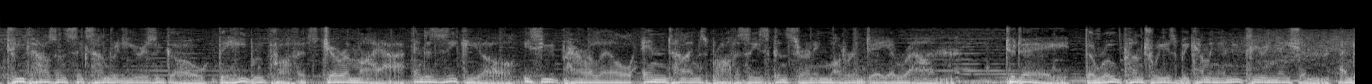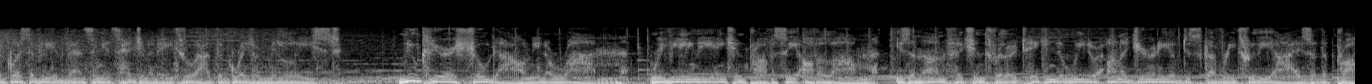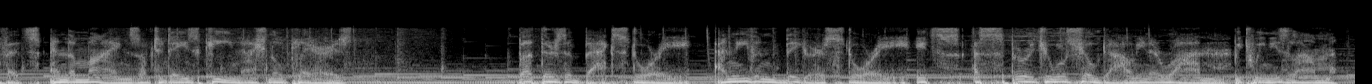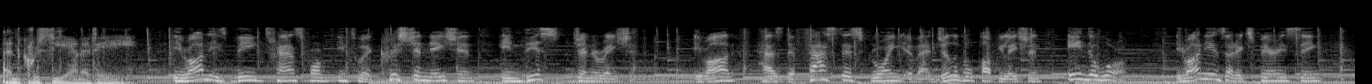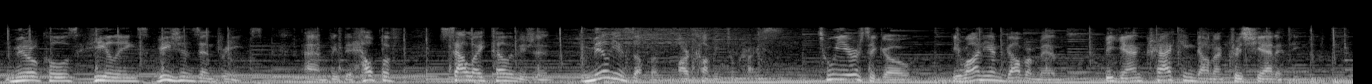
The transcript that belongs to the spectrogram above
About 2,600 years ago, the Hebrew prophets Jeremiah and Ezekiel issued parallel end times prophecies concerning modern day Iran. Today, the rogue country is becoming a nuclear nation and aggressively advancing its hegemony throughout the greater Middle East. Nuclear Showdown in Iran, revealing the ancient prophecy of Elam, is a non-fiction thriller taking the reader on a journey of discovery through the eyes of the prophets and the minds of today's key national players. But there's a backstory, an even bigger story. It's a spiritual showdown in Iran between Islam and Christianity. Iran is being transformed into a Christian nation in this generation. Iran has the fastest growing evangelical population in the world. Iranians are experiencing miracles, healings, visions, and dreams. And with the help of satellite television, millions of them are coming to Christ. Two years ago, Iranian government began cracking down on Christianity.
